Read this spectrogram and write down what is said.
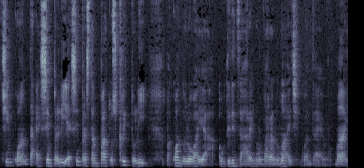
50 è sempre lì, è sempre stampato, scritto lì, ma quando lo vai a, utilizzare non varranno mai 50 euro, mai.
